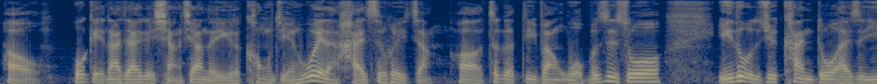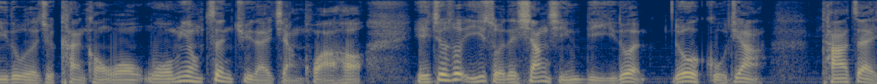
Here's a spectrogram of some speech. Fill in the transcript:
好，我给大家一个想象的一个空间，未来还是会涨啊。这个地方我不是说一路的去看多，还是一路的去看空，我我们用证据来讲话哈。也就是说，以所谓的箱型理论，如果股价它在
